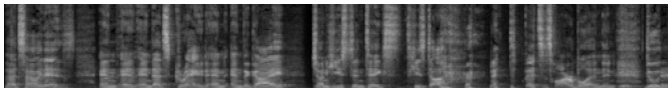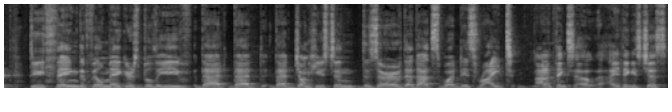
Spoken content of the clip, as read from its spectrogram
That's how it is," and and and that's great. And and the guy. John Huston takes his daughter. it's just horrible ending. Do do you think the filmmakers believe that that that John Huston deserved that? That's what is right. I don't think so. I think it's just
